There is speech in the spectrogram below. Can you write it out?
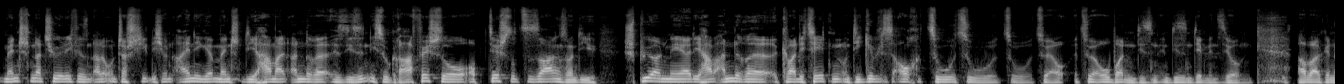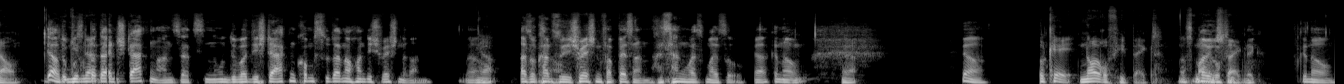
Menschen natürlich, wir sind alle unterschiedlich und einige Menschen, die haben halt andere, die sind nicht so grafisch, so optisch sozusagen, sondern die spüren mehr, die haben andere Qualitäten und die gibt es auch zu, zu, zu, zu, er, zu erobern in diesen, in diesen Dimensionen. Aber genau. Ja, du musst bei deinen Stärken ansetzen und über die Stärken kommst du dann auch an die Schwächen ran. Ja. ja. Also kannst du die Schwächen verbessern, sagen wir es mal so. Ja, genau. Mhm. Ja. ja. Okay, Neurofeedback. Das mal Neurofeedback. Genau.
